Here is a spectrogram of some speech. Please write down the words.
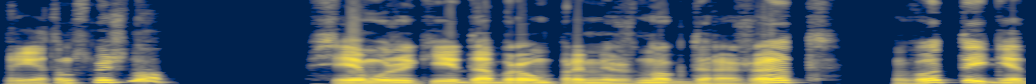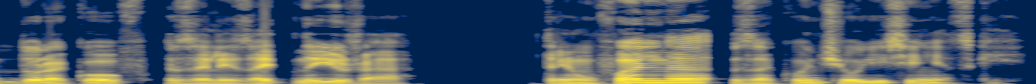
при этом смешно. Все мужики добром промеж ног дорожат, вот и нет дураков залезать на ежа. Триумфально закончил Есенецкий.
